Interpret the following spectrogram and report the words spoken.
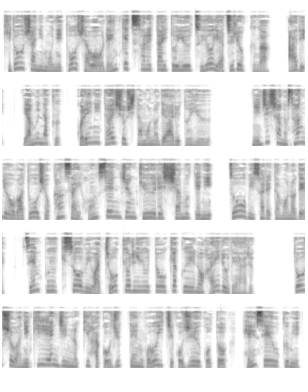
機動車にも二等車を連結されたいという強い圧力があり、やむなくこれに対処したものであるという。二次車の3両は当初関西本線準急列車向けに増備されたもので、扇風機装備は長距離優等客への配慮である。当初は2機エンジンのキハ50.5155と編成を組み、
